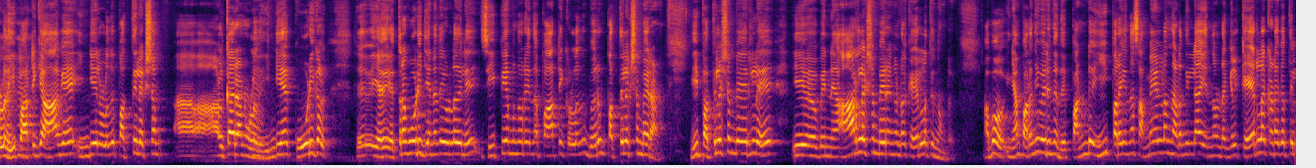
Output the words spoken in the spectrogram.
ഉള്ളത്. ഈ പാർട്ടിക്ക് ആകെ ഇന്ത്യയിലുള്ളത് പത്ത് ലക്ഷം ആൾക്കാരാണ് ഉള്ളത്. ഇന്ത്യ കോടികൾ എത്ര കോടി ജനതയുള്ളതിൽ സി പി എം എന്ന് പറയുന്ന പാർട്ടിക്കുള്ളത് വെറും പത്ത് ലക്ഷം പേരാണ്. ഈ പത്ത് ലക്ഷം പേരിൽ ഈ പിന്നെ ആറ് ലക്ഷം പേരെങ്ങണ്ടോ കേരളത്തിൽ നിന്നുണ്ട്. അപ്പോൾ ഞാൻ പറഞ്ഞു വരുന്നത് പണ്ട് ഈ പറയുന്ന സമ്മേളനം നടന്നില്ല എന്നുണ്ടെങ്കിൽ കേരള ഘടകത്തിൽ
